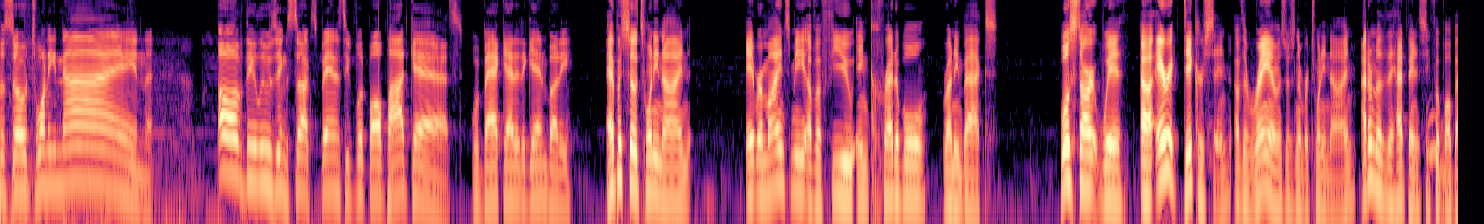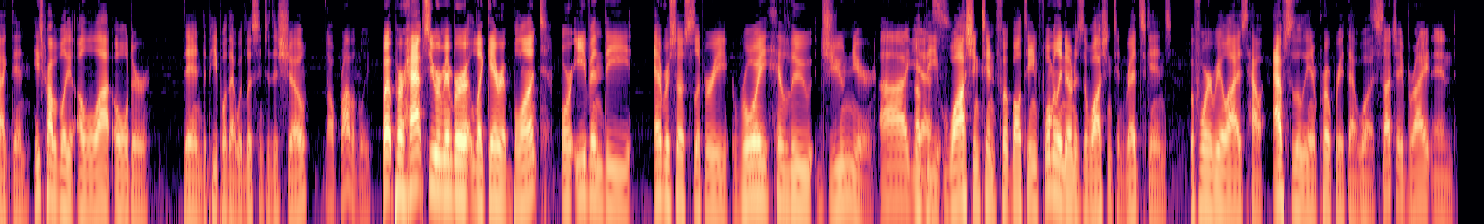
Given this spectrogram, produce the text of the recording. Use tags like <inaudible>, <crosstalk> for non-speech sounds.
is episode 29 of the Losing Sucks Fantasy Football Podcast. We're back at it again, buddy. Episode 29. It reminds me of a few incredible running backs. We'll start with uh, Eric Dickerson of the Rams was number 29. I don't know that they had fantasy football back then. He's probably a lot older than the people that would listen to this show. Oh, probably. But perhaps you remember LeGarrette Blunt or even the ever so slippery Roy Helu Jr. Ah, yes. of the Washington football team, formerly known as the Washington Redskins, before he realized how absolutely inappropriate that was. Such a bright and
